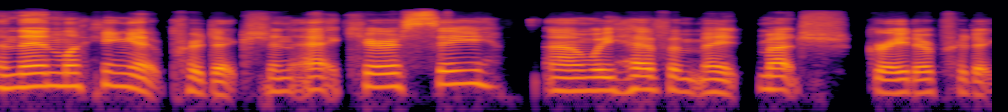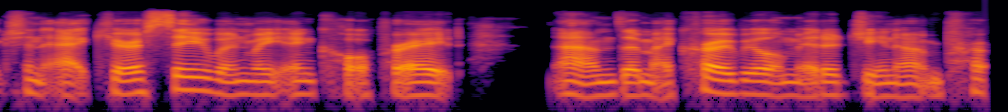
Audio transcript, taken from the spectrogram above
And then looking at prediction accuracy, um, we have a much greater prediction accuracy when we incorporate um, the microbial metagenome pro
